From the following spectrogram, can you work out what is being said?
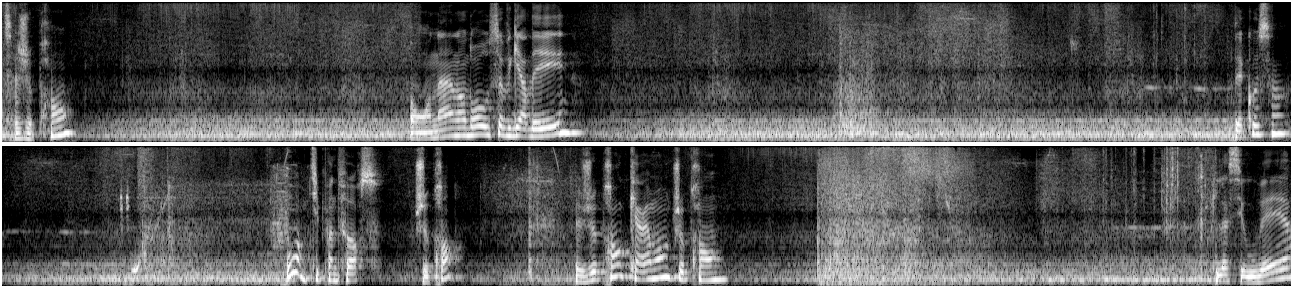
Ça, je prends. Bon, on a un endroit où sauvegarder. C'est quoi ça Oh, un petit point de force. Je prends. Je prends carrément, je prends. Là, c'est ouvert.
